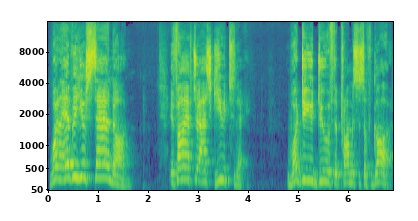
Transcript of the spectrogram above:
Whatever you stand on. If I have to ask you today, what do you do with the promises of God?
